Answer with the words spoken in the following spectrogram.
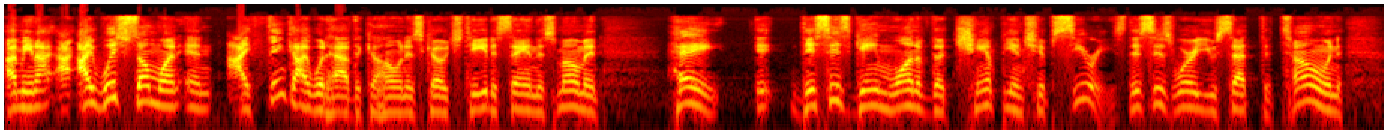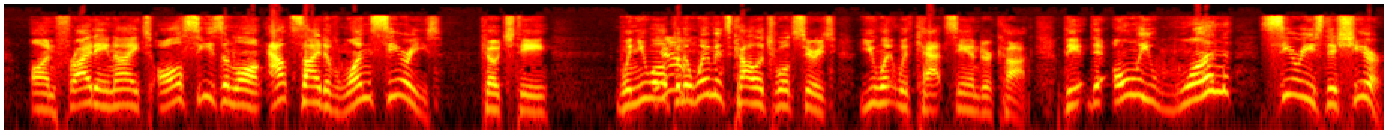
I mean, I, I- I wish someone, and I think I would have the cojones, Coach T, to say in this moment, hey, it, this is game one of the championship series. This is where you set the tone on Friday nights all season long, outside of one series, Coach T. When you open the Women's College World Series, you went with Kat Sandercock. The, the only one series this year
